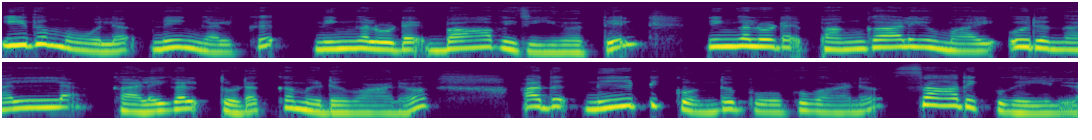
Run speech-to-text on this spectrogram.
ഇതുമൂലം നിങ്ങൾക്ക് നിങ്ങളുടെ ഭാവി ജീവിതത്തിൽ നിങ്ങളുടെ പങ്കാളിയുമായി ഒരു നല്ല കളികൾ തുടക്കമിടുവാനോ അത് നീട്ടിക്കൊണ്ടു പോകുവാനോ സാധിക്കുകയില്ല.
